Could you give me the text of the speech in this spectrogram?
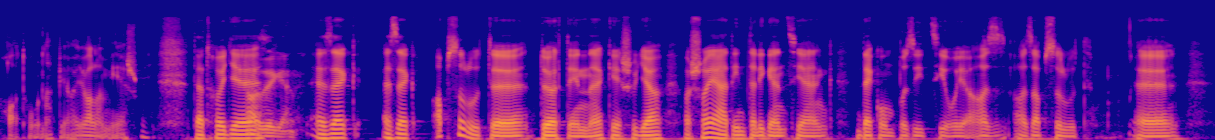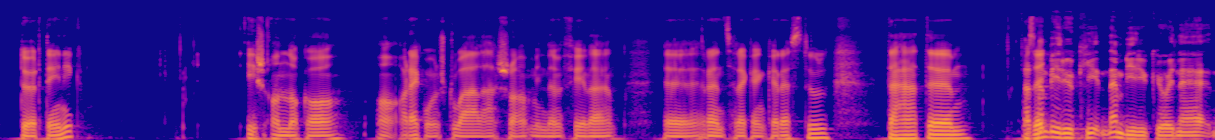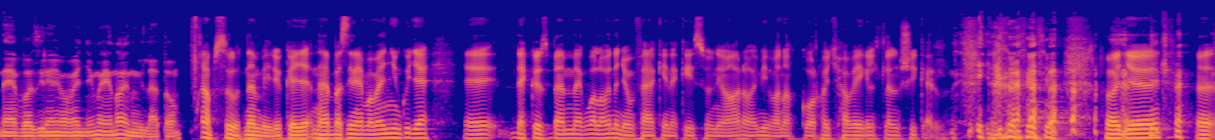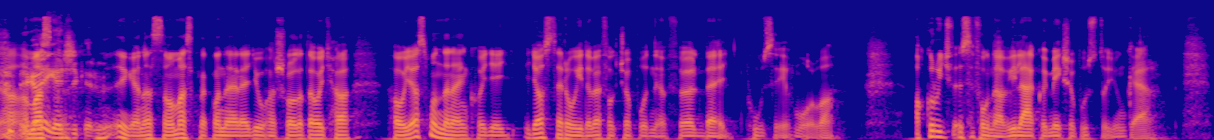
hat hónapja, vagy valami ilyesmi. Tehát, hogy az igen. ezek, ezek abszolút történnek, és ugye a, a saját intelligenciánk dekompozíciója az, az abszolút e, történik, és annak a, a, a rekonstruálása mindenféle e, rendszereken keresztül. Tehát az hát nem, bírjuk ki, nem bírjuk ki, hogy ne, ne ebbe az irányba menjünk, nagyon, nagyon úgy látom. Abszolút nem bírjuk, hogy ne ebbe az irányba menjünk, ugye, de közben meg valahogy nagyon fel kéne készülni arra, hogy mi van akkor, hogyha végletlenül sikerül. hogy a, a Musk, igen, sikerül. Igen, azt hiszem, a Musknak van erre egy jó hasonlata, hogyha ha hogy azt mondanánk, hogy egy, egy aszteroida be fog csapódni a Földbe egy 20 év múlva, akkor úgy összefogna a világ, hogy mégse pusztuljunk el.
